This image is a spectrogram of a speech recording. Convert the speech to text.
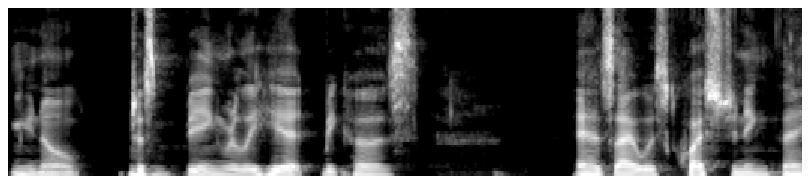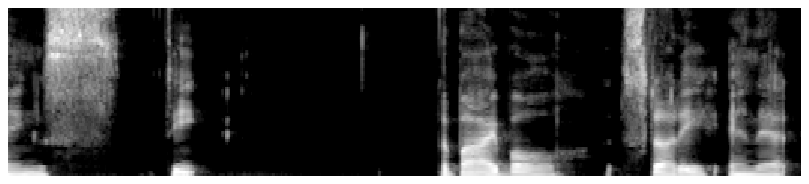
you know, just mm-hmm. being really hit because as I was questioning things, the, the Bible study and that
